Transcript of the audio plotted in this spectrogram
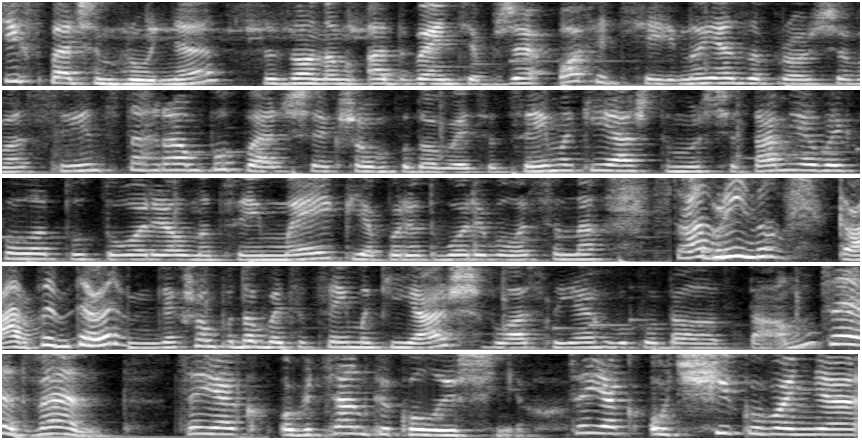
Всіх з 1 грудня з сезоном адвентів вже офіційно я запрошую вас в інстаграм. По-перше, якщо вам подобається цей макіяж, тому що там я виклала туторіал на цей мейк. Я перетворювалася на Сабріну Карпентер. Якщо вам подобається цей макіяж, власне, я його викладала там. Це адвент. Це як обіцянки колишніх, це як очікування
